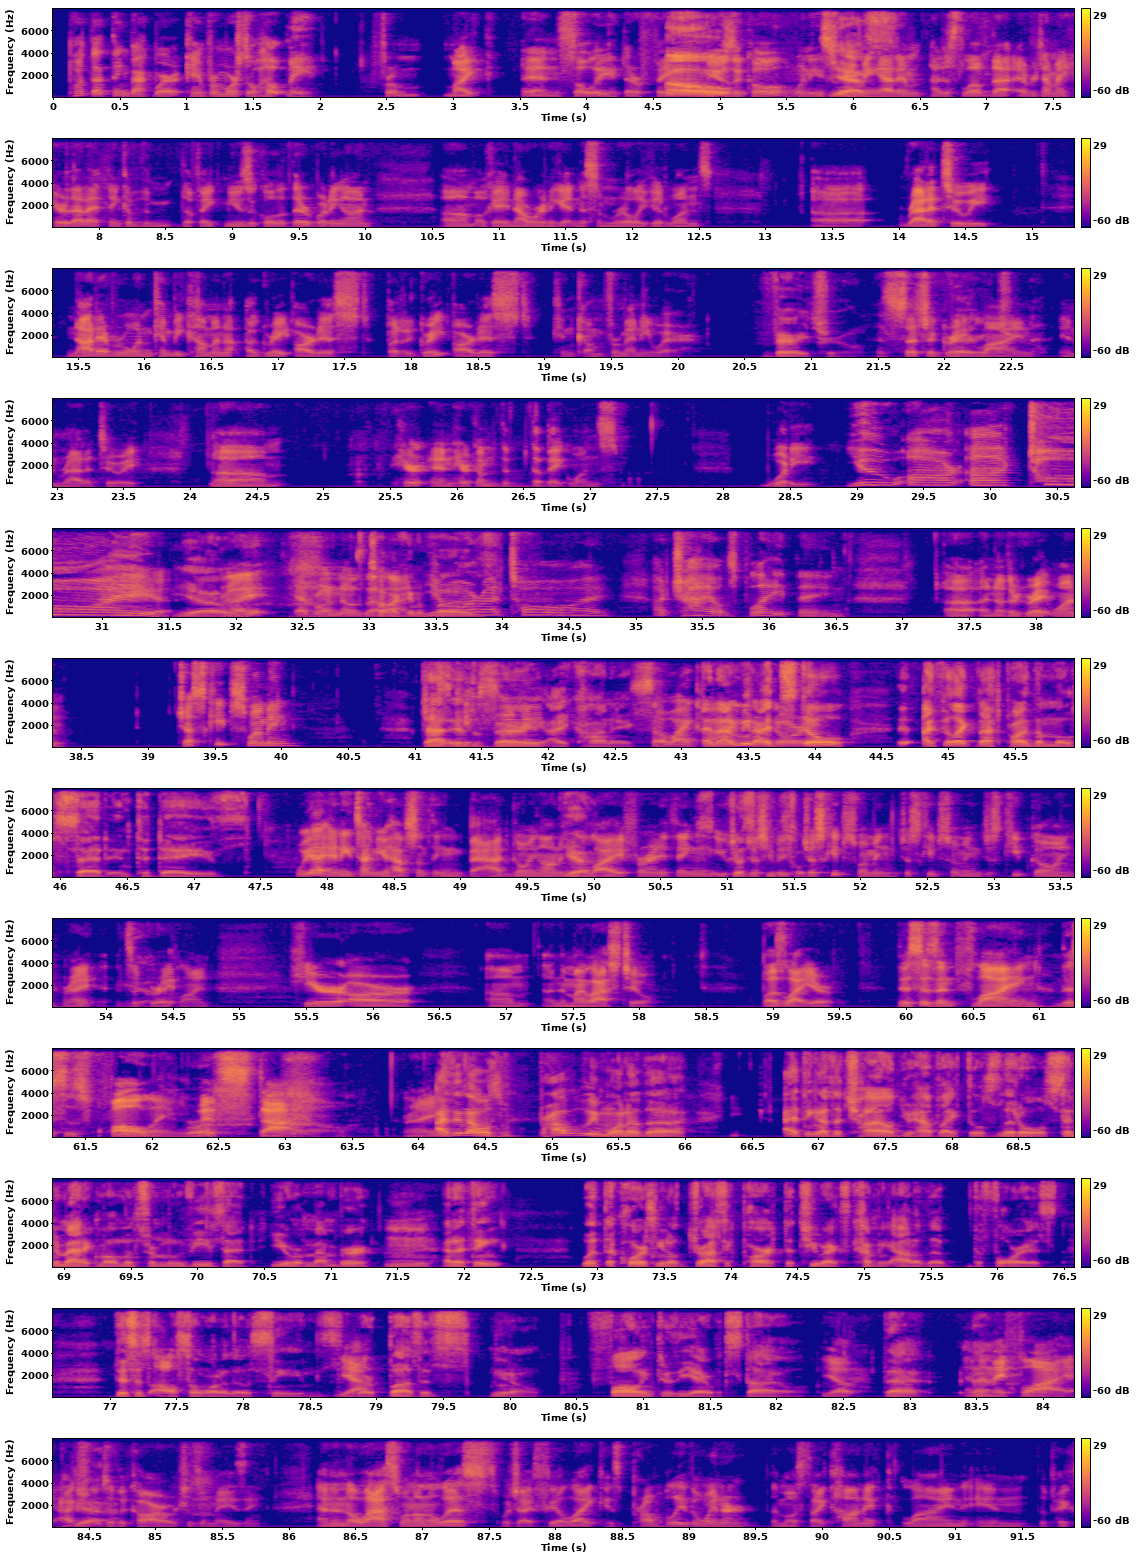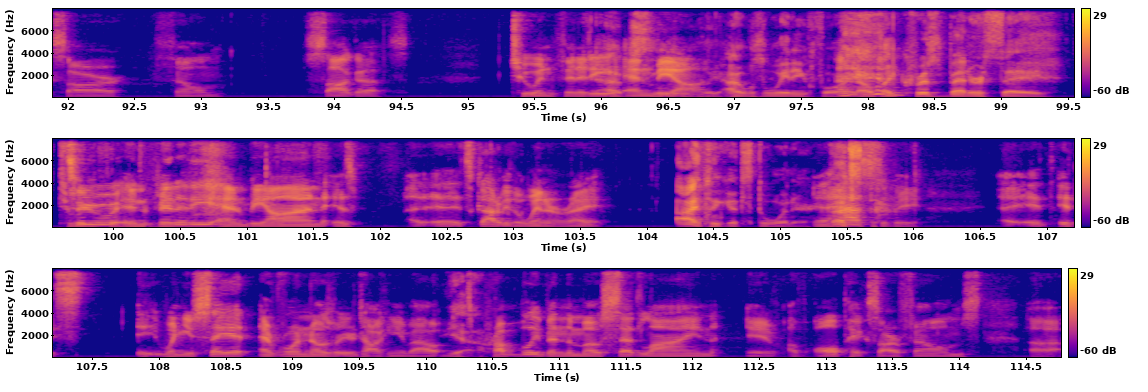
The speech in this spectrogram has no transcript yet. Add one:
put that thing back where it came from, or so help me, from Mike and Sully, their fake Oh, musical when he's screaming yes. at him. I just love that. Every time I hear that, I think of the the fake musical that they're putting on. Um, okay, now we're gonna get into some really good ones. Uh, Ratatouille. Not everyone can become an, a great artist, but a great artist can come from anywhere. Very true. It's such a great Very line in Ratatouille. Um, here and here come the the big ones. Woody, you are a toy. Yeah. Right. Everyone knows that Talking line. to You are a toy, a child's plaything. Uh, another great one. Just keep swimming. That Just is very swimming. iconic. So iconic. and I mean, I'd Dory. still. I feel like that's probably the most said in today's. Well, yeah. Anytime you have something bad going on in Yeah. your life or anything, you can Just just keep be, swimming. just keep swimming, just keep swimming, just keep going. Right? It's a great line. Here are, um, and then my last two. Buzz Lightyear. This isn't flying. This is falling with style. Right? I think that was probably one of the. I think as a child, you have like those little cinematic moments from movies that you remember, mm-hmm. and I think with the course, you know, Jurassic Park, the T Rex coming out of the the forest. This is also one of those scenes Yeah. where Buzz is, you know, falling through the air with style. yep. That and then they fly actually Yeah. to the car, which is amazing. And then the last one on the list, which I feel like is probably the winner, the most iconic line in the Pixar film saga, to infinity and beyond. I was waiting for it. I was like, Chris better say To, infinity. and beyond is it's got to be the winner, right? I think it's the winner. It That's has to be. It, it's it, when you say it, everyone knows what you're talking about. Yeah. It's Yeah. probably been the most said line if, of all Pixar films. Uh,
